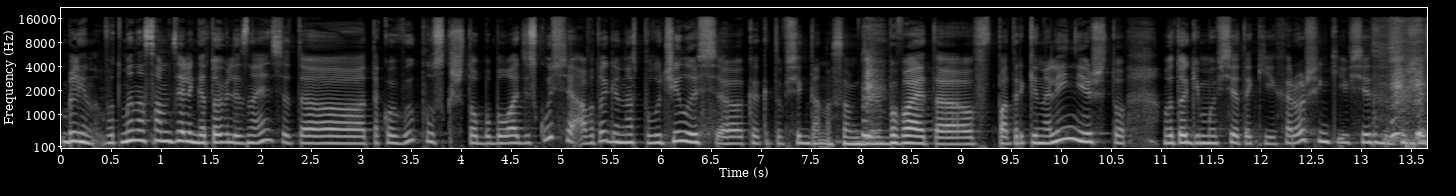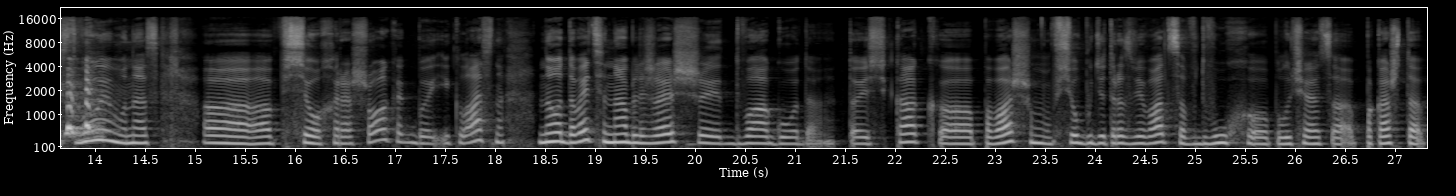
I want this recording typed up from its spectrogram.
Блин, вот мы на самом деле готовили, знаете, это такой выпуск, чтобы была дискуссия, а в итоге у нас получилось, э, как это всегда на самом деле бывает э, в Патрике на линии, что в итоге мы все такие хорошенькие, все существуем, у нас э, все хорошо, как бы и классно. Но давайте на ближайшие два года. То есть как, э, по-вашему, все будет развиваться в двух, э, получается, пока что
